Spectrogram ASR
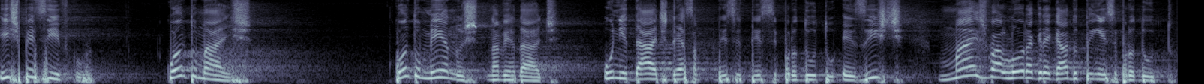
específico, quanto mais, quanto menos, na verdade, unidade dessa, desse, desse produto existe, mais valor agregado tem esse produto.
